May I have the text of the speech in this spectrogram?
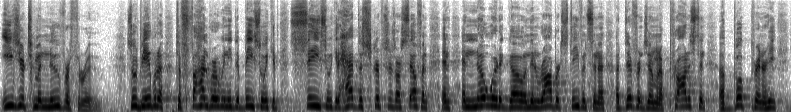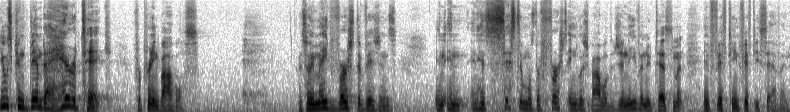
easier to maneuver through. So we'd be able to, to find where we need to be so we could see, so we could have the scriptures ourselves and, and, and know where to go. And then Robert Stevenson, a, a different gentleman, a Protestant, a book printer, he, he was condemned a heretic for printing Bibles. And so he made verse divisions. And, and, and his system was the first English Bible, the Geneva New Testament, in 1557.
